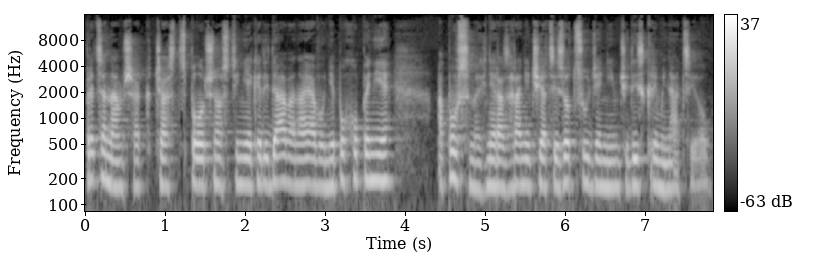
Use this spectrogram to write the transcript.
Predsa nám však časť spoločnosti niekedy dáva najavo nepochopenie a posmech neraz hraničiaci s odsúdením či diskrimináciou.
